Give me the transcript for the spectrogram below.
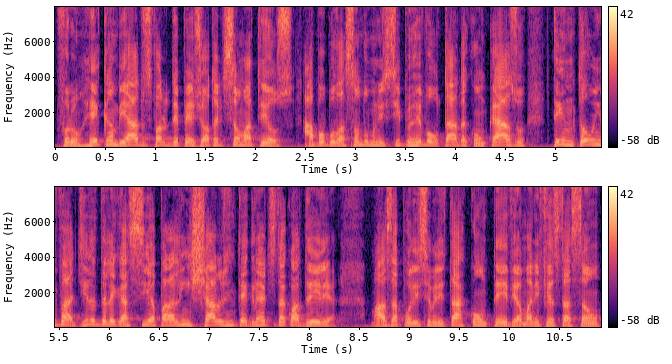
foram recambiados para o DPJ de São Mateus. A população do município, revoltada com o caso, tentou invadir a delegacia para linchar os integrantes da quadrilha, mas a Polícia Militar conteve a manifestação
